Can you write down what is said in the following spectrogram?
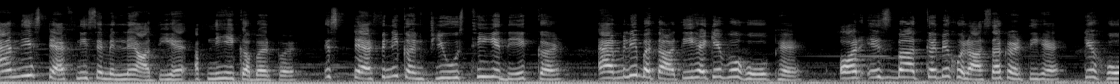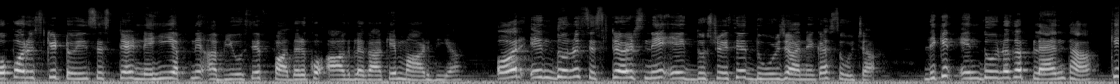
एमली स्टेफनी से मिलने आती है अपनी ही कबर पर। स्टेफनी कंफ्यूज थी ये देखकर। एमली बताती है कि वो होप है और इस बात का भी खुलासा करती है कि होप और उसकी ट्विन सिस्टर ने ही अपने अब्यूसिव फादर को आग लगा के मार दिया। और इन दोनों सिस्टर्स ने एक दूसरे से दूर जाने का सोचा। लेकिन इन दोनों का प्लान था कि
